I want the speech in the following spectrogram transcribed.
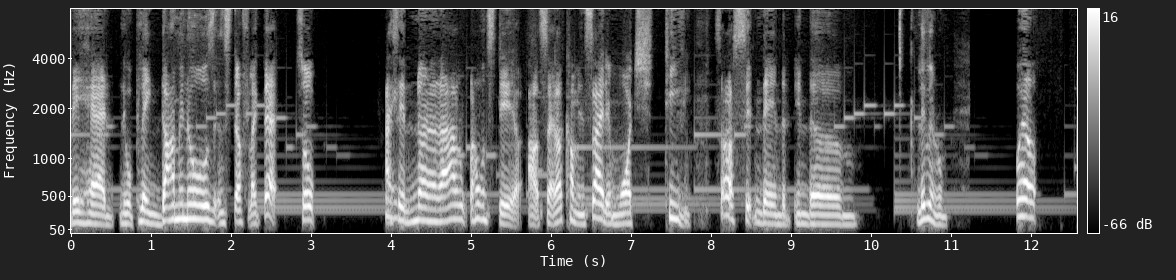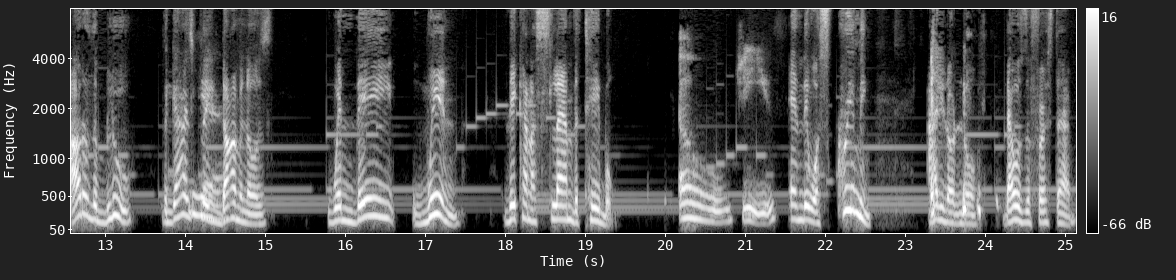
they had they were playing dominoes and stuff like that. So I said, no, no, no, I won't stay outside. I'll come inside and watch TV. So I was sitting there in the in the um, living room. Well, out of the blue, the guys playing Yeah. dominoes, when they win, they kind of slam the table Oh geez. and they were screaming. I did not know. that was the first time.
